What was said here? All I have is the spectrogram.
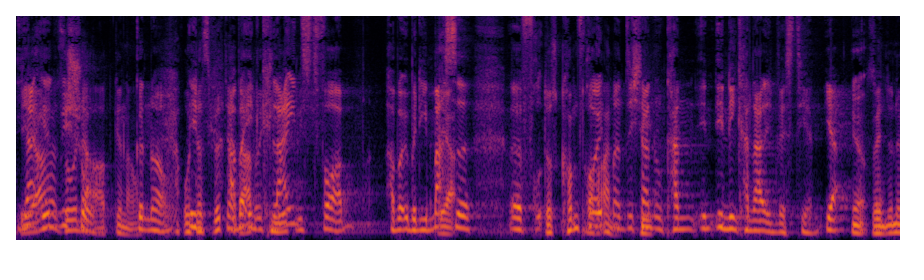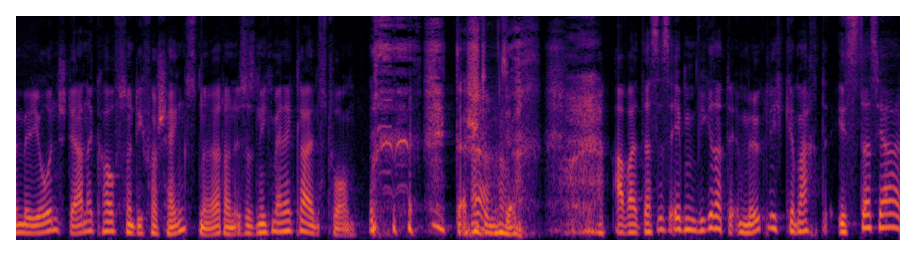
Ja, ja, irgendwie so schon. Art, genau. genau. Und in, das wird ja aber in Kleinstform aber über die Masse ja. äh, das kommt freut man sich dann und kann in, in den Kanal investieren. Ja. ja. Wenn du eine Million Sterne kaufst und die verschenkst, naja, dann ist es nicht mehr eine Kleinstform. das stimmt ja. ja. Aber das ist eben, wie gesagt, möglich gemacht ist das ja.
